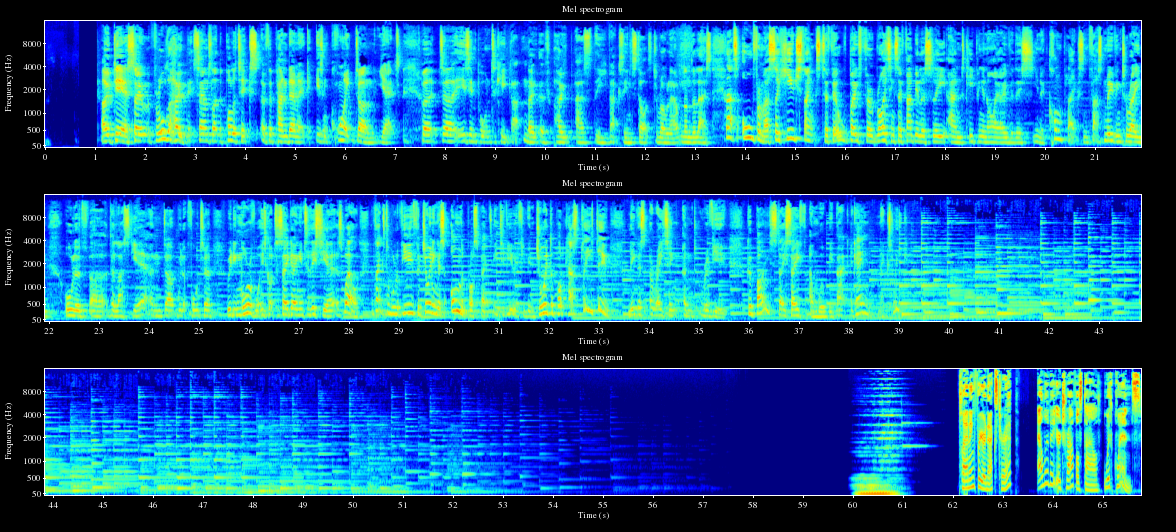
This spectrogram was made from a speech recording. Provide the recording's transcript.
Oh dear. So, for all the hope, it sounds like the politics of the pandemic isn't quite done yet. But uh, it is important to keep that note of hope as the vaccine starts to roll out, nonetheless. That's all from us. So, huge thanks to Phil, both for writing so fabulously and keeping an eye over this, you know, complex and fast moving terrain all of uh, the last year. And uh, we look forward to reading more of what he's got to say going into this year as well. And thanks to all of you for joining us on the Prospect interview. If you've enjoyed the podcast, please do leave us a rating and review. Goodbye, stay safe, and we'll be back again next week. Planning for your next trip? Elevate your travel style with Quince.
